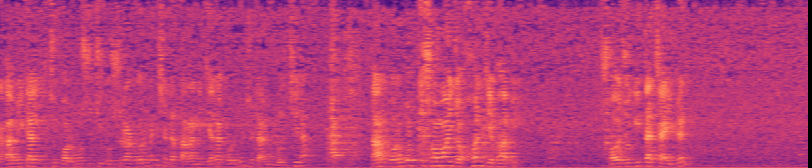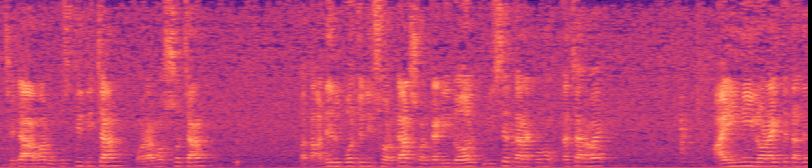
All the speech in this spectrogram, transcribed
আগামীকাল কিছু কর্মসূচি ঘোষণা করবেন, সেটা তারা নিজেরা করবেন, সেটা আমি বলছি না। তার পরবর্তী সময় যখন যেভাবে সহযোগিতা চাইবেন, সেটা আমার উপস্থিতি চান, পরামর্শ চান বা তাদের উপর যদি সরকার, সরকারি দল, পুলিশের দ্বারা কোনো অত্যাচার হয়, আইনি লড়াইতে তাদের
